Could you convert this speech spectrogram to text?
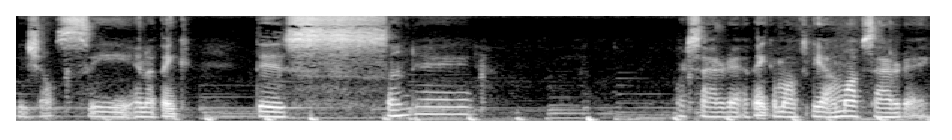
we shall see. And I think this Sunday or Saturday. I think I'm off. Yeah, I'm off Saturday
